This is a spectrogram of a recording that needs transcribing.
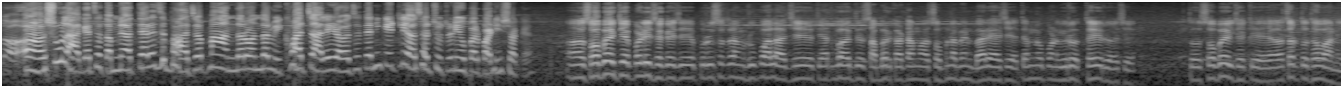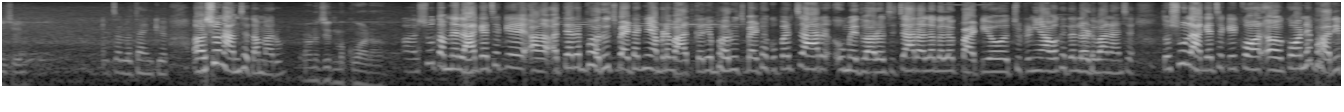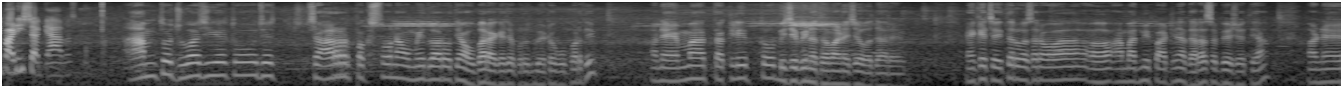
તો શું લાગે છે તમને? અત્યારે જે ભાજપમાં અંદરો અંદર વિખવાદ ચાલી રહ્યો છે તેની કેટલી અસર ચૂંટણી ઉપર પડી શકે? સ્વાભાવિક છે પડી શકે છે. પુરુષોત્તમ રૂપાલા છે ત્યારબાદ સાબરકાંઠામાં સ્વપ્નાબેન બારિયા છે તેમનો પણ વિરોધ થઈ રહ્યો છે. તો સ્વાભાવિક છે કે અસર તો થવાની છે. ચલો થેન્ક યુ શું નામ છે તમારું? રણજીત મકવાણા. શું તમને લાગે છે કે અત્યારે ભરૂચ બેઠકની આપણે વાત કરીએ ભરૂચ બેઠક ઉપર ચાર ઉમેદવારો છે ચાર અલગ અલગ પાર્ટીઓ ચૂંટણી આ વખતે લડવાના છે. તો શું લાગે છે કે કોને ભારી પડી શકે આ વસ્તુ? આમ તો જોવા જઈએ તો જે ચાર પક્ષોના ઉમેદવારો ત્યાં ઊભા રાખે છે ભરૂચ બેઠક ઉપરથી. અને એમાં તકલીફ તો બીજેપીને થવાની છે વધારે. કારણ કે ચૈતર વસાવા આમ આદમી પાર્ટીના ધારાસભ્ય છે ત્યાં. અને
